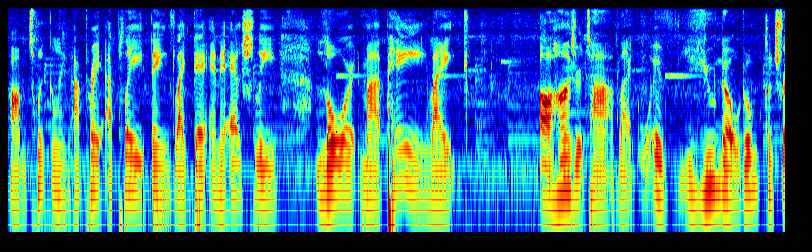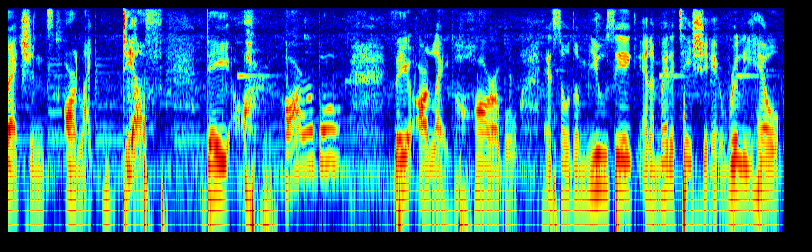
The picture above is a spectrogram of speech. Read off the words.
um, twinkling. I pray I played things like that and it actually lowered my pain like a hundred times. Like if you know them contractions are like death. They are horrible they are like horrible. And so the music and the meditation, it really helped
